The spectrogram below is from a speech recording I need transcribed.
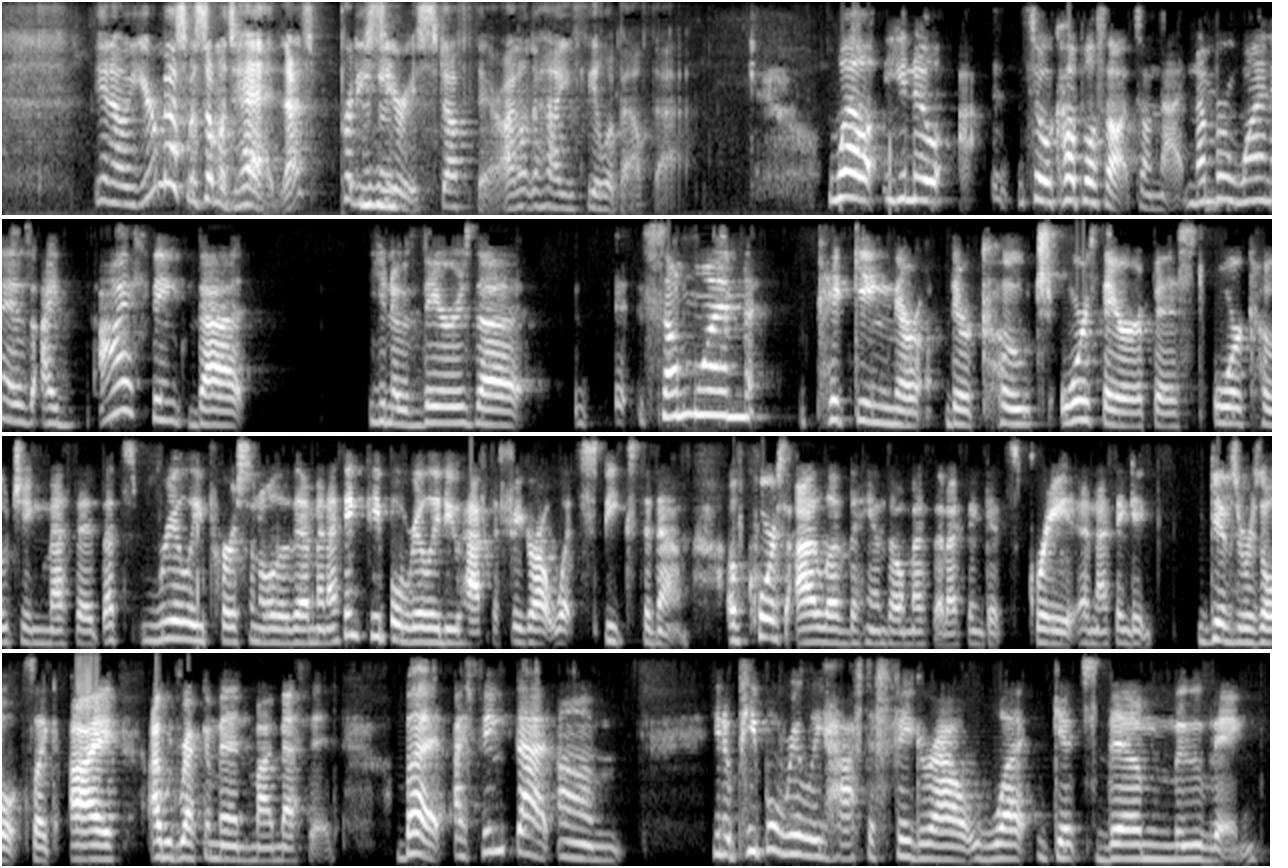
you know, you're messing with someone's head. That's pretty mm-hmm. serious stuff there. I don't know how you feel about that. Well, you know, so a couple thoughts on that. Number one is I I think that you know there's a someone picking their their coach or therapist or coaching method that's really personal to them and i think people really do have to figure out what speaks to them of course i love the Handel method i think it's great and i think it gives results like i i would recommend my method. But i think that um you know people really have to figure out what gets them moving.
